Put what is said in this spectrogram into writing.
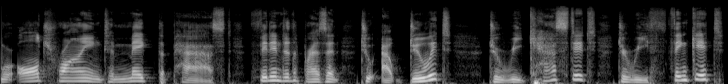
we're all trying to make the past fit into the present, to outdo it, to recast it, to rethink it,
